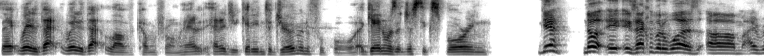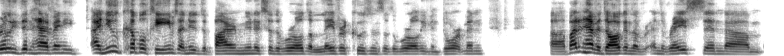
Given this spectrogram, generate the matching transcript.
Yeah. Where did that where did that love come from? How, how did you get into German football? Again, was it just exploring Yeah, no, exactly what it was. Um, I really didn't have any. I knew a couple teams. I knew the Bayern Munichs of the world, the Leverkusens of the world, even Dortmund. Uh, but I didn't have a dog in the in the race. And um,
